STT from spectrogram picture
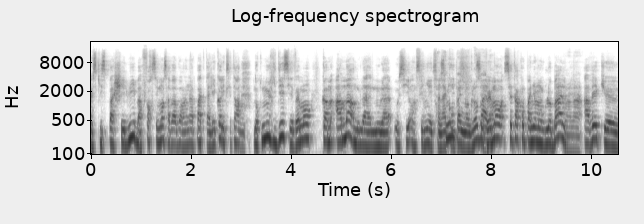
ce qui se passe chez lui, bah forcément ça va avoir un impact à l'école, etc. Donc nous l'idée c'est vraiment comme Amar nous l'a nous l'a aussi enseigné et transmis. Un accompagnement global. C'est vraiment hein. cet accompagnement global voilà. avec euh,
